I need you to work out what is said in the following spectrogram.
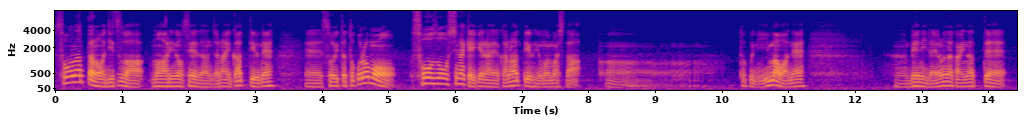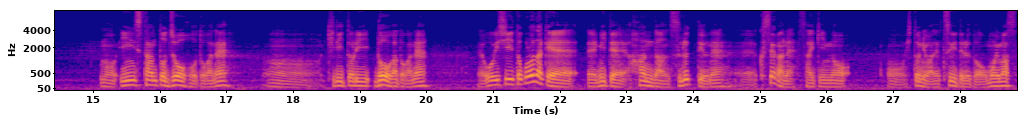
そうなったのは実は周りのせいなんじゃないかっていうね、えーそういったところも想像しなきゃいけないのかなっていうふうに思いました。特に今はね、便利な世の中になってもうインスタント情報とかね、うん、切り取り動画とかね美味しいところだけ見て判断するっていうね、癖がね最近の人にはねついてると思います。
